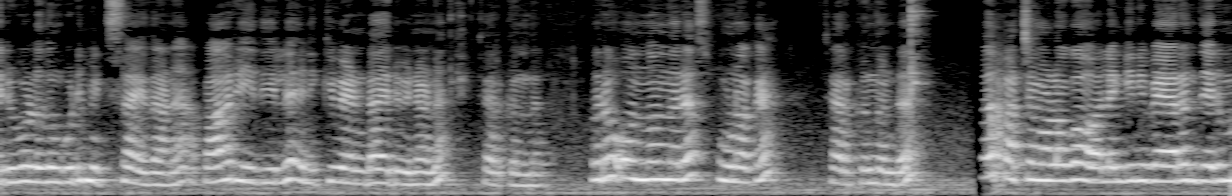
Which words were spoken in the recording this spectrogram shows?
എരിവുള്ളതും കൂടി മിക്സ് ആയതാണ്. അപ്പൊ ആ രീതിയിൽ എനിക്ക് വേണ്ട എരിവിനാണ് ചേർക്കുന്നത്. ഒരു ഒന്നൊന്നര സ്പൂണൊക്കെ ചേർക്കുന്നുണ്ട്. പച്ചമുളകോ അല്ലെങ്കിൽ വേറെ എന്തെങ്കിലും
